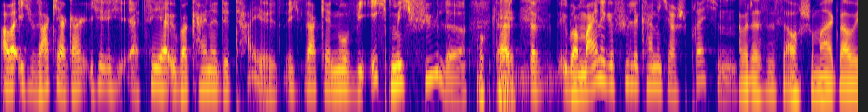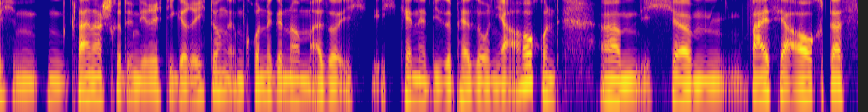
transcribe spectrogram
Aber ich sag ja gar, ich, ich erzähle ja über keine Details. Ich sag ja nur, wie ich mich fühle. Okay. Da, das, über meine Gefühle kann ich ja sprechen. Aber das ist auch schon mal, glaube ich, ein, ein kleiner Schritt in die richtige Richtung. Im Grunde genommen, also ich, ich kenne diese Person ja auch und ähm, ich ähm, weiß ja auch, dass,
